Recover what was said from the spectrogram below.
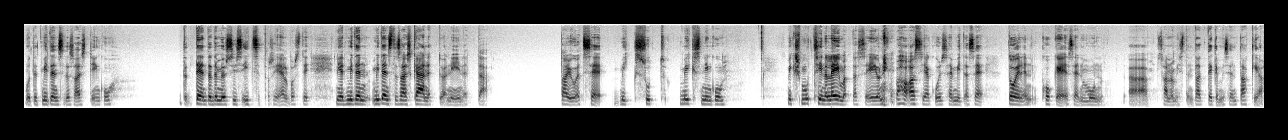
Mutta että miten sitä saisi niin kuin, teen tätä myös siis itse tosi helposti, niin että miten, miten sitä saisi käännettyä niin, että taju, että se, miksi, sut, miksi, niin kuin, miksi mut siinä leimattaisiin, se ei ole niin paha asia kuin se, mitä se toinen kokee sen mun ää, sanomisten tai tekemisen takia.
